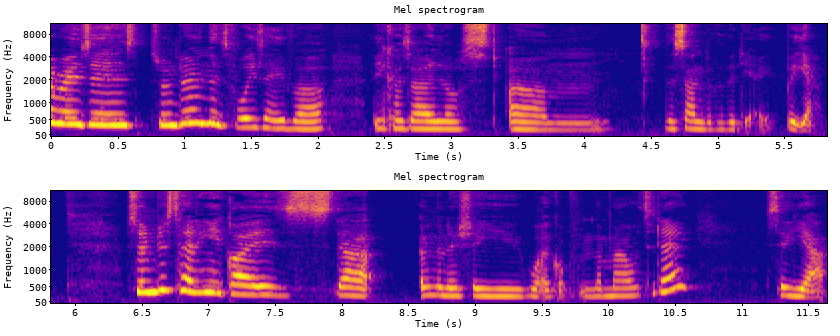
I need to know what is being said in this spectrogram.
Hi roses. So I'm doing this voiceover because I lost um the sound of the video. But yeah. So I'm just telling you guys that I'm gonna show you what I got from the mail today. So yeah.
